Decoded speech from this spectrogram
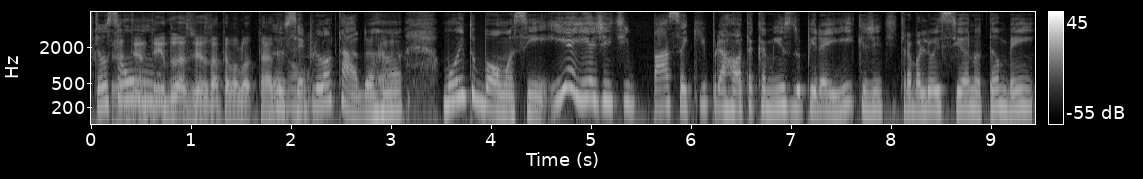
Então eu são... Eu tentei duas vezes lá, estava lotado. Não. Sempre lotado, uhum. Muito bom, assim. E aí a gente passa aqui para a Rota Caminhos do Piraí, que a gente trabalhou esse ano também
